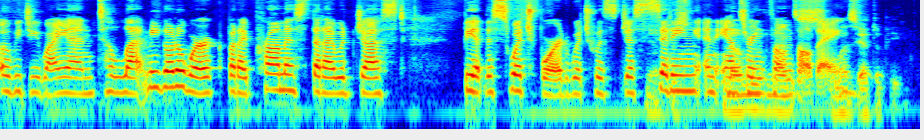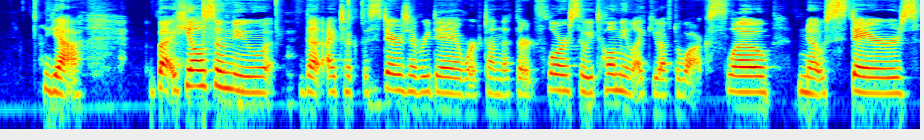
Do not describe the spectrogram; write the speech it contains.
OBGYN to let me go to work, but I promised that I would just be at the switchboard, which was just Yeah, sitting just and No answering phones all day. Unless you have to pee. Yeah. But he also knew that I took the stairs every day. I worked on the third floor. So he told me, like, you have to walk slow, no stairs,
